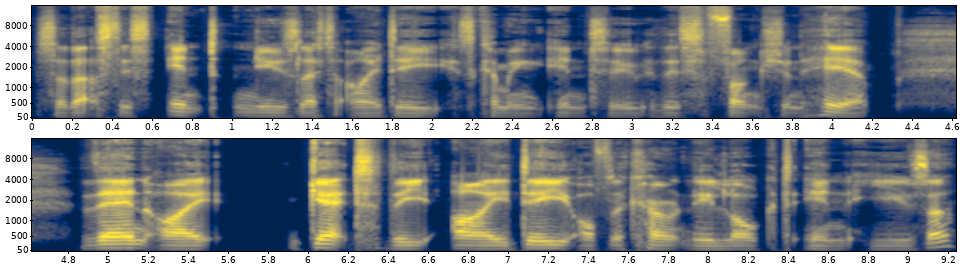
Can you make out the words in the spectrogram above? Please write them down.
So that's this int newsletter ID is coming into this function here. Then I get the ID of the currently logged in user,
